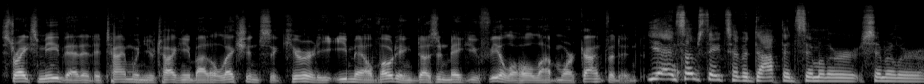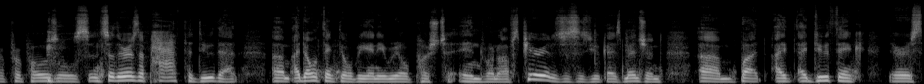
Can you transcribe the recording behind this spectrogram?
strikes me that at a time when you're talking about election security, email voting doesn't make you feel a whole lot more confident. Yeah, and some states have adopted similar similar proposals, and so there is a path to do that. Um, I don't think there will be any real push to end runoffs. Period, just as you guys mentioned. Um, but I, I do think there is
